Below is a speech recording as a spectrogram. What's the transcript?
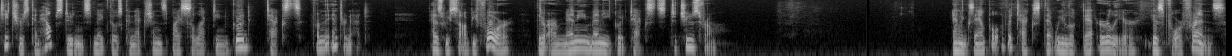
teachers can help students make those connections by selecting good texts from the internet. As we saw before, there are many, many good texts to choose from. An example of a text that we looked at earlier is For Friends.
